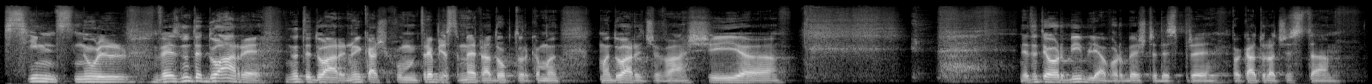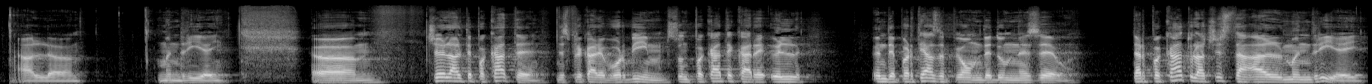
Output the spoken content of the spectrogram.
simți, nu îl vezi, nu te doare, nu te doare. Nu e ca și cum trebuie să merg la doctor că mă, mă doare ceva. Și uh, de atâtea ori Biblia vorbește despre păcatul acesta al uh, mândriei. Ehm, celelalte păcate despre care vorbim sunt păcate care îl îndepărtează pe om de Dumnezeu. Dar păcatul acesta al mândriei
